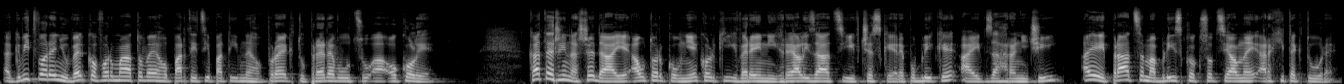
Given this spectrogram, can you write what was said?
k vytvoreniu veľkoformátového participatívneho projektu pre Revúcu a okolie – Kateřina Šedá je autorkou niekoľkých verejných realizácií v Českej republike aj v zahraničí a jej práca má blízko k sociálnej architektúre.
